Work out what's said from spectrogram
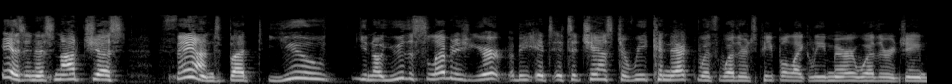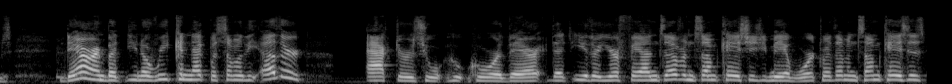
is, and it's not just fans, but you, you know, you the celebrities. You're, I mean, it's it's a chance to reconnect with whether it's people like Lee Meriwether or James Darren, but you know, reconnect with some of the other actors who, who, who are there that either you're fans of. In some cases, you may have worked with them. In some cases,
